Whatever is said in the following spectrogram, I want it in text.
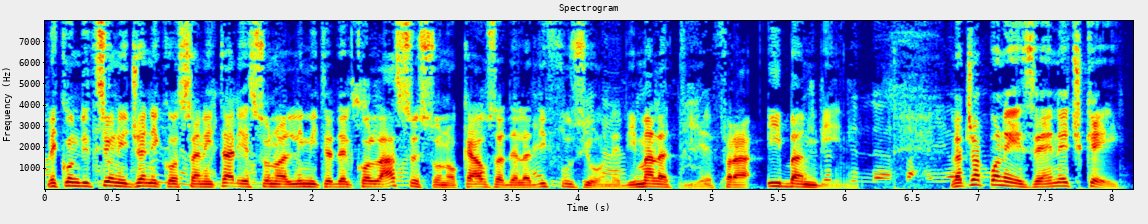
Le condizioni igienico-sanitarie sono al limite del collasso e sono causa della diffusione di malattie fra i bambini. La giapponese NHK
